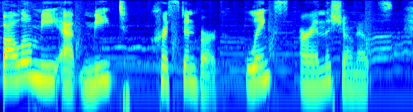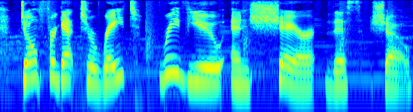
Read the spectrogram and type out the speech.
Follow me at Meet Kristen Burke. Links are in the show notes. Don't forget to rate, review, and share this show.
